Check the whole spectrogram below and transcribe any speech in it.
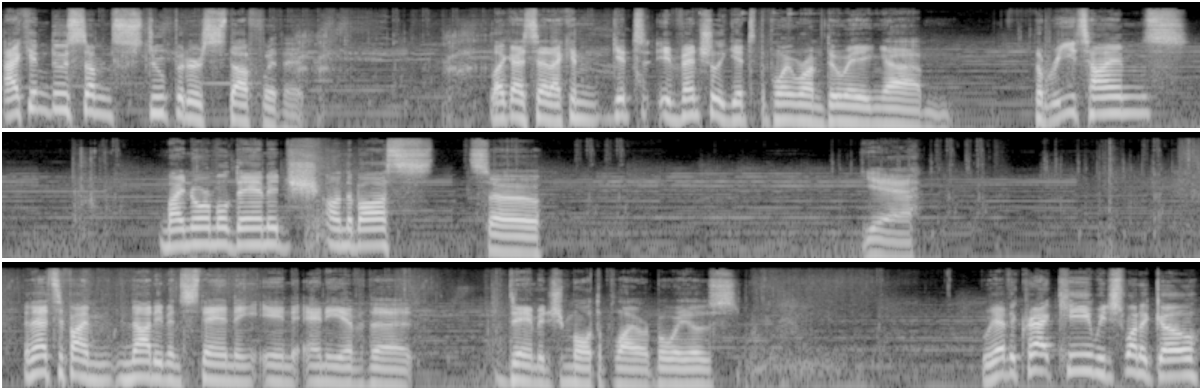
I can do some stupider stuff with it. Like I said, I can get to, eventually get to the point where I'm doing um, three times my normal damage on the boss. So, yeah. And that's if I'm not even standing in any of the damage multiplier boyos. We have the crack key. We just want to go.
